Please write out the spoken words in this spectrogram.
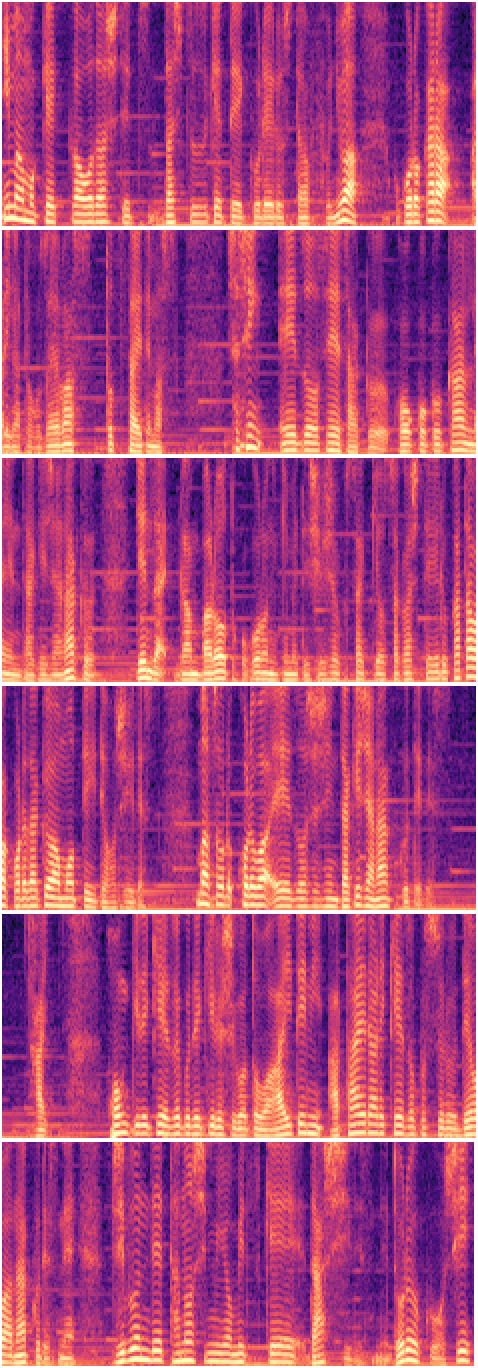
今も結果を出して出し続けてくれるスタッフには心からありがとうございます。と伝えてます。写真映像制作広告関連だけじゃなく現在頑張ろうと心に決めて就職先を探している方はこれだけは持っていてほしいです。まあそれこれは映像写真だけじゃなくてです。はい。本気で継続できる仕事を相手に与えられ継続するではなくですね自分で楽しみを見つけ出しですね努力をし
